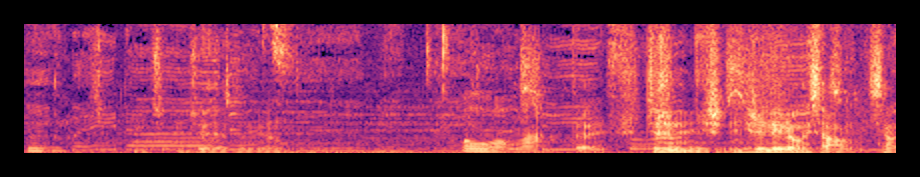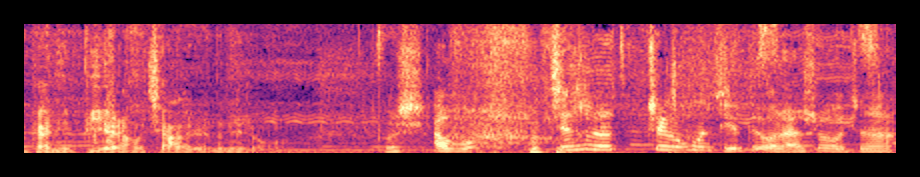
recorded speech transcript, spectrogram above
嗯，你你觉得怎么样？问我吗？对，就是你是你是那种想想赶紧毕业然后嫁的人的那种。不是啊，不，其实这个问题对我来说，我觉得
